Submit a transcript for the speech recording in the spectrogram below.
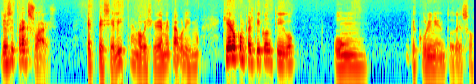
Yo soy Frank Suárez, especialista en obesidad y metabolismo. Quiero compartir contigo un descubrimiento de esos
